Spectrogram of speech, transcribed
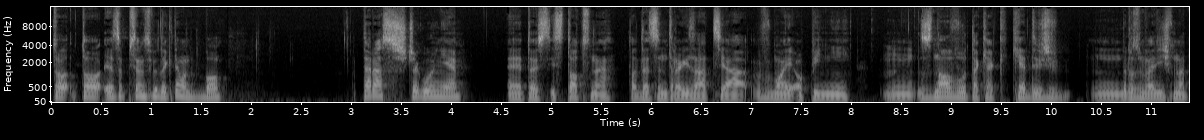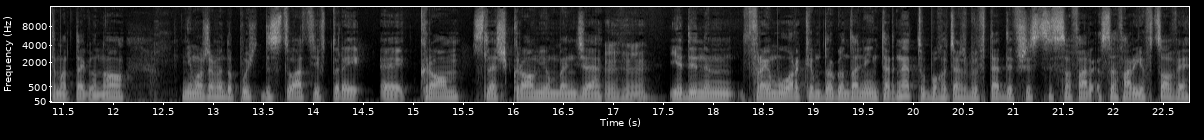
to, to ja zapisałem sobie taki temat, bo teraz szczególnie e, to jest istotne, ta decentralizacja w mojej opinii. Mm, znowu, tak jak kiedyś rozmawialiśmy na temat tego, no nie możemy dopuścić do sytuacji, w której e, Chrome slash Chromium będzie mhm. jedynym frameworkiem do oglądania internetu, bo chociażby wtedy wszyscy safari, safariowcowie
